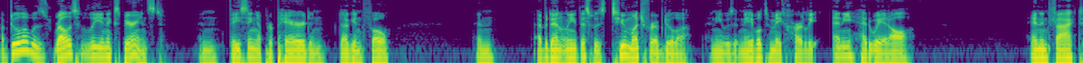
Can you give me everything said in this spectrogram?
Abdullah was relatively inexperienced in facing a prepared and dug in foe, and evidently this was too much for Abdullah and he was unable to make hardly any headway at all. And in fact,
